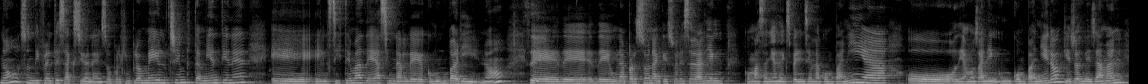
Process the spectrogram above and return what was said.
¿no? Son diferentes acciones. O por ejemplo, MailChimp también tiene eh, el sistema de asignarle como un buddy, ¿no? Eh, de, de, una persona que suele ser alguien con más años de experiencia en la compañía o digamos alguien, un compañero que ellos le llaman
